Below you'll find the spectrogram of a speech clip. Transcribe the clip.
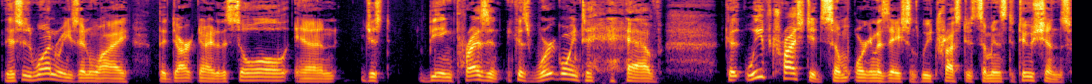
This is one reason why the dark night of the soul and just being present, because we're going to have, because we've trusted some organizations, we've trusted some institutions,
